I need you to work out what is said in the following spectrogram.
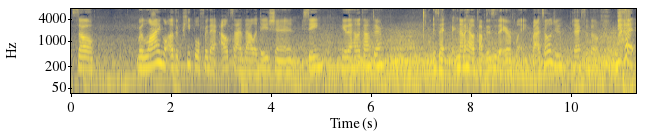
So relying on other people for that outside validation. You see? Hear that helicopter? Is that not a helicopter this is an airplane but i told you jacksonville. But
